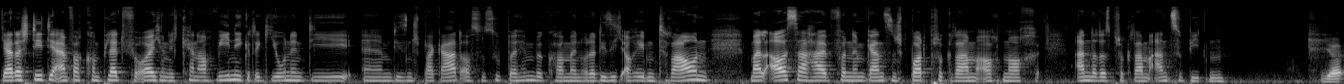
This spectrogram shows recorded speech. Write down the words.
Ja, das steht ja einfach komplett für euch und ich kenne auch wenig Regionen, die ähm, diesen Spagat auch so super hinbekommen oder die sich auch eben trauen, mal außerhalb von dem ganzen Sportprogramm auch noch anderes Programm anzubieten. Ja,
